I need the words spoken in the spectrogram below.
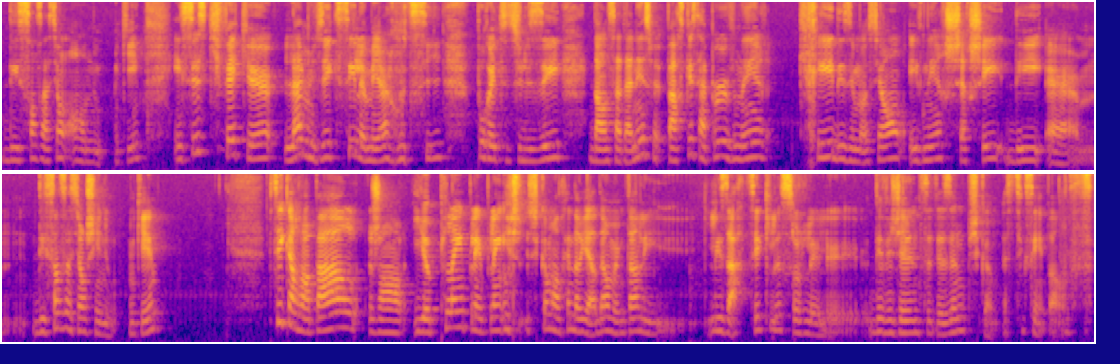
des sensations en nous? Et c'est ce qui fait que la musique, c'est le meilleur outil pour être utilisé dans le satanisme, parce que ça peut venir créer des émotions et venir chercher des, euh, des sensations chez nous? Tu sais, quand j'en parle, genre, il y a plein, plein, plein. Je suis comme en train de regarder en même temps les, les articles sur le, le The Vigilant Citizen, puis je suis comme, est-ce que c'est intense?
